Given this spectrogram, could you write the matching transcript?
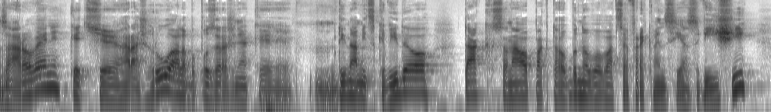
Zároveň, keď hráš hru alebo pozeráš nejaké dynamické video, tak sa naopak tá obnovovacia frekvencia zvýši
